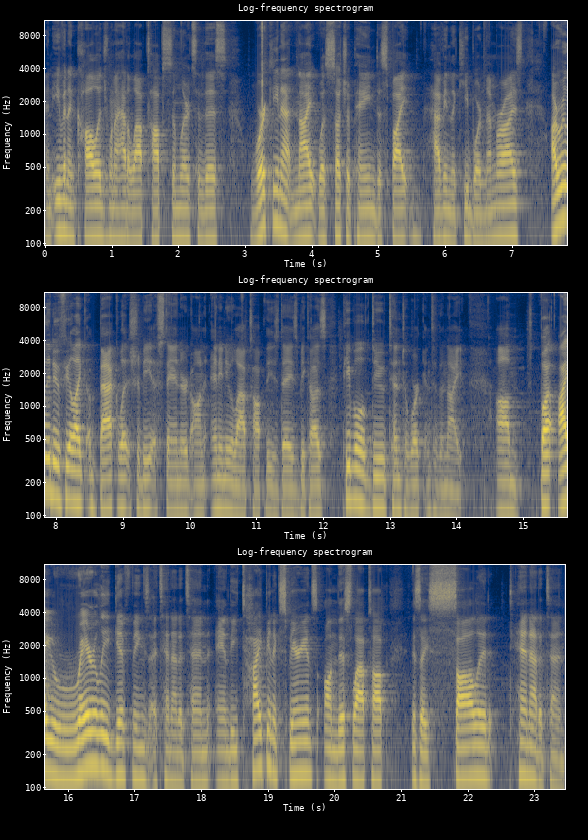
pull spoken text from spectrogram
And even in college, when I had a laptop similar to this, working at night was such a pain despite having the keyboard memorized. I really do feel like a backlit should be a standard on any new laptop these days because people do tend to work into the night. Um, but I rarely give things a 10 out of 10 and the typing experience on this laptop is a solid 10 out of 10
